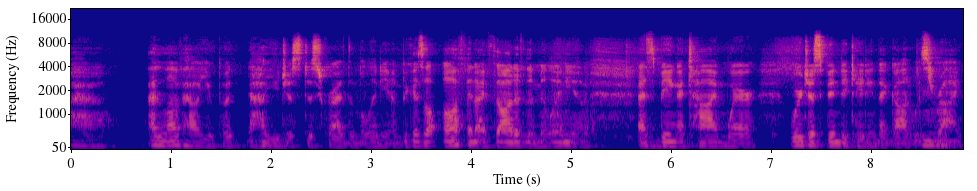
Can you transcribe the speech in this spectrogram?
Wow. I love how you put how you just described the millennium because often I thought of the millennium as being a time where we're just vindicating that God was mm-hmm. right.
